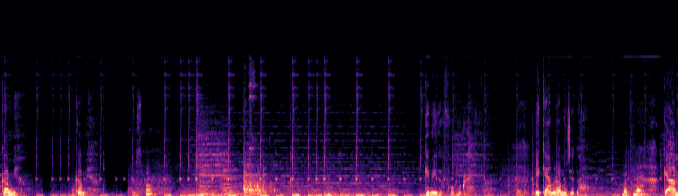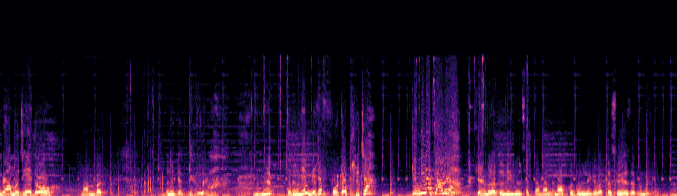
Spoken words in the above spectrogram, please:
Come here. Come here. Yes, ma'am. Give me the photograph. ये कैमरा मुझे दो बट मैम कैमरा मुझे दो मैम बट मेरा कैमरा मैम तुमने मेरा फ़ोटो खींचा give me the camera camera तो नहीं मिल सकता मैम मैम आपको धुलने के बाद तस्वीरें ज़रूर मिलेगी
